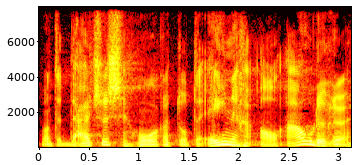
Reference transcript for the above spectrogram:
Want de Duitsers horen tot de enige al oudere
